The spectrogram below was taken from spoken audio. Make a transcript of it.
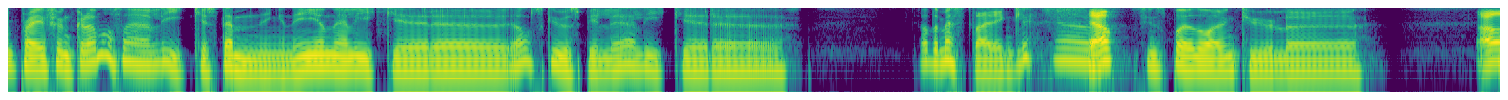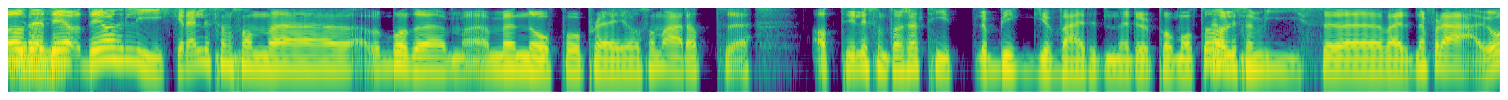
uh, Prey funker den. altså. Jeg liker stemningen i den. Jeg liker uh, ja, skuespillet. Jeg liker uh, ja, det meste her, egentlig. Jeg Ja. syns bare det var en kul eh, Ja, og det, det, det jeg liker jeg liksom sånn eh, Både med Nope og Prey og sånn, er at, eh, at de liksom tar seg tid til å bygge verdener, på en måte. Ja. Og liksom vise verdener. For det er jo,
